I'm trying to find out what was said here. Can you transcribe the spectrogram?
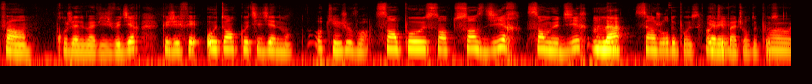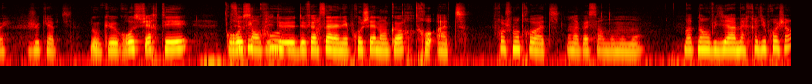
Enfin, projet de ma vie, je veux dire que j'ai fait autant quotidiennement. Ok, je vois. Sans pause, sans, sans se dire, sans me dire, Mhm. là, c'est un jour de pause. Il n'y avait pas de jour de pause. Ouais, ouais, je capte. Donc, euh, grosse fierté, grosse envie cool. de, de faire ça l'année prochaine encore. Trop hâte. Franchement, trop hâte. On a passé un bon moment. Maintenant, on vous dit à mercredi prochain.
